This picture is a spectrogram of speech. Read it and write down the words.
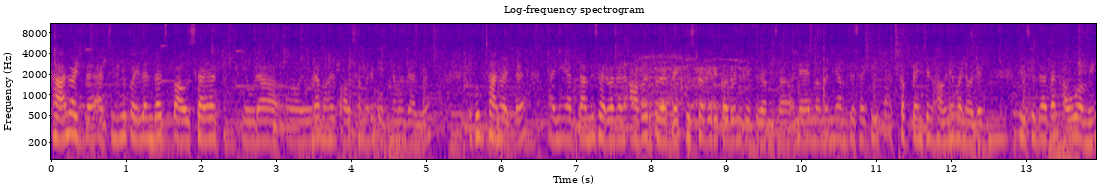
छान वाटतं आहे ॲक्च्युली मी पहिल्यांदाच पावसाळ्यात एवढा एवढा भर पावसामध्ये कोकणामध्ये आली आहे. तर खूप छान वाटतं आहे आणि आता आम्ही सर्वजण आवडतो आहे ब्रेकफास्ट वगैरे करून घेतो आहे आमचा नयन मामांनी आमच्यासाठी पाच कप्प्यांचे घावणे बनवलेत. ते सुद्धा आता खाऊ आम्ही.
